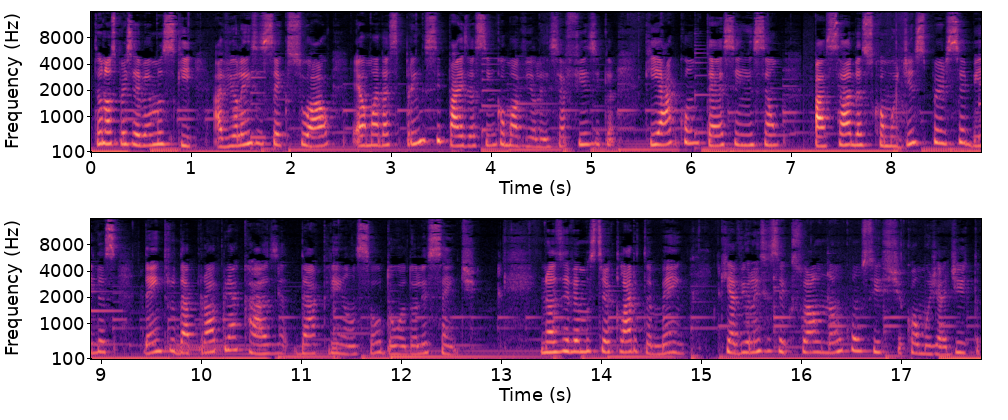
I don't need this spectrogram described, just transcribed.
Então nós percebemos que a violência sexual é uma das principais, assim como a violência física, que acontecem e são passadas como despercebidas dentro da própria casa da criança ou do adolescente. Nós devemos ter claro também que a violência sexual não consiste, como já dito,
